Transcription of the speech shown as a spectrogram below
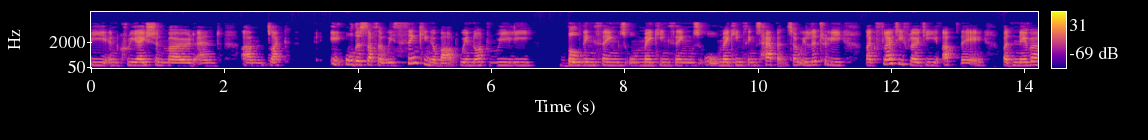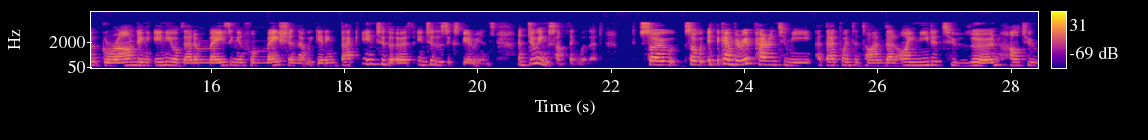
be in creation mode and um, like all the stuff that we're thinking about, we're not really building things or making things or making things happen. So we're literally like floaty, floaty up there, but never grounding any of that amazing information that we're getting back into the earth, into this experience, and doing something with it. So, so it became very apparent to me at that point in time that I needed to learn how to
